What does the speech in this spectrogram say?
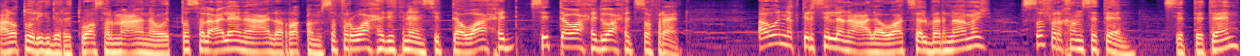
على طول يقدر يتواصل معنا ويتصل علينا على الرقم 01261 611 صفرين أو أنك ترسل لنا على واتس البرنامج 052 62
